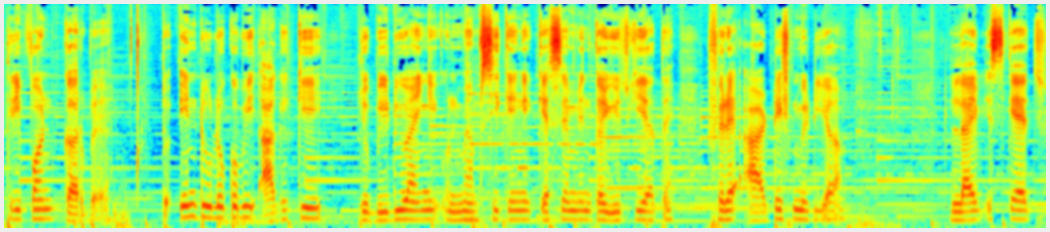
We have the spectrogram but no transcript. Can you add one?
थ्री पॉइंट कर्व है। तो इन टूलों को भी आगे की जो वीडियो आएँगी, उनमें हम सीखेंगे कैसे हम इनका यूज़ किया जाता है। फिर है artist media live sketch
